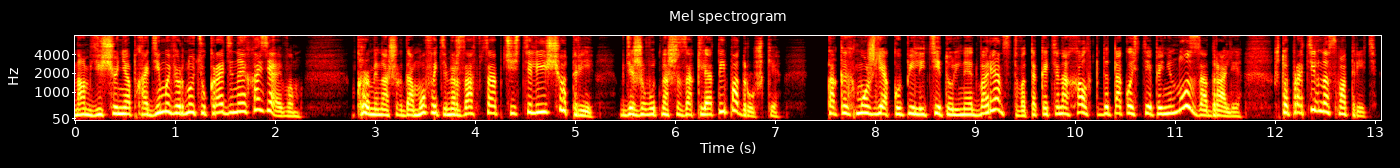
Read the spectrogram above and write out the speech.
Нам еще необходимо вернуть украденное хозяевам. Кроме наших домов, эти мерзавцы обчистили еще три, где живут наши заклятые подружки. Как их мужья купили титульное дворянство, так эти нахалки до такой степени нос задрали, что противно смотреть.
